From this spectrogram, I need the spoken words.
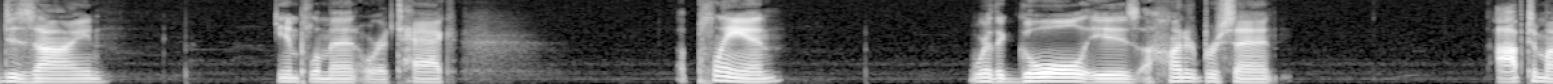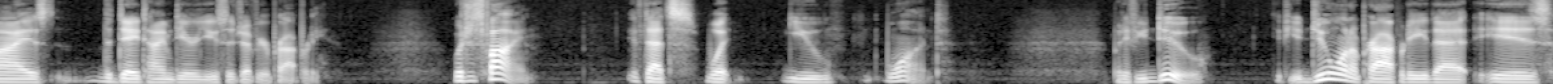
design, implement, or attack a plan where the goal is 100% optimize the daytime deer usage of your property, which is fine if that's what you want. But if you do, if you do want a property that is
